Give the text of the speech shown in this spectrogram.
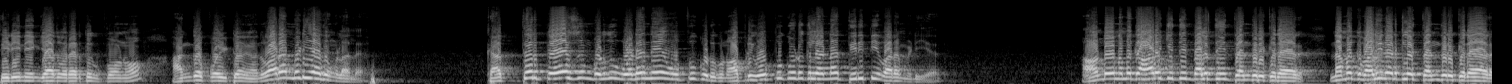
திடீர்னு எங்கேயாவது ஒரு இடத்துக்கு போகணும் அங்கே போயிட்டோம். வர முடியாது உங்களால். கத்தர் பேசும் பொழுது உடனே ஒப்பு கொடுக்கணும். அப்படி ஒப்பு கொடுக்கலன்னா திருப்பி வர முடியாது. ஆண்டவர் நமக்கு ஆரோக்கியத்தையும் பலத்தையும் தந்திருக்கிறார். நமக்கு வழிநடத்தலை தந்திருக்கிறார்.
